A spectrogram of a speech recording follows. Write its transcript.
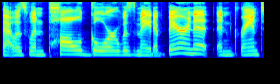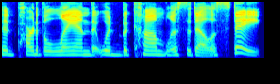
That was when Paul Gore was made a baronet and granted part of the land that would become Lissadell Estate.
